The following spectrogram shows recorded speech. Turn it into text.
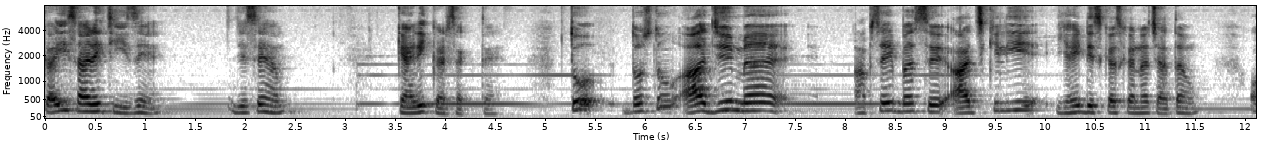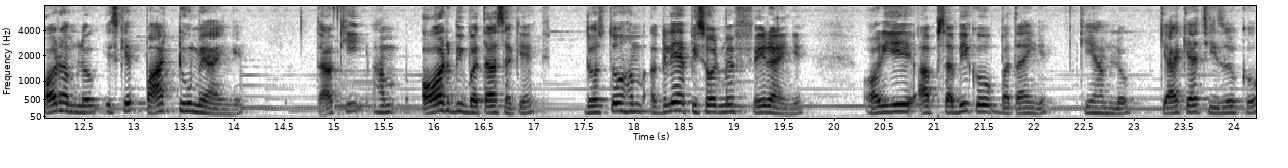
कई सारी चीज़ें हैं जिसे हम कैरी कर सकते हैं। तो दोस्तों आज मैं आपसे बस आज के लिए यही डिस्कस करना चाहता हूँ और हम लोग इसके पार्ट टू में आएँगे ताकि हम और भी बता सकें। दोस्तों हम अगले एपिसोड में फिर आएँगे और ये आप सभी को बताएँगे कि हम लोग क्या क्या चीज़ों को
